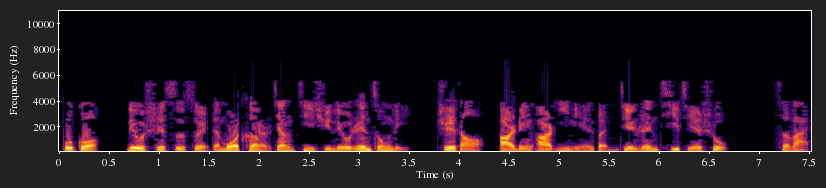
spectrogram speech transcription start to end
不过，六十四岁的默克尔将继续留任总理，直到二零二一年本届任期结束。此外，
